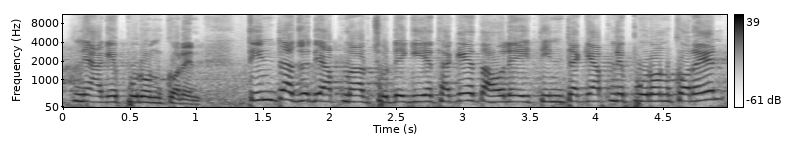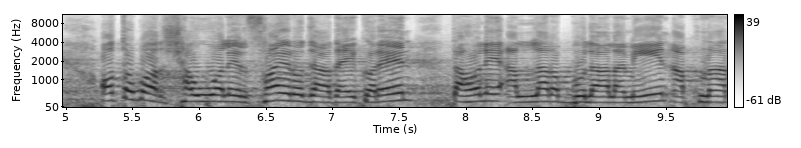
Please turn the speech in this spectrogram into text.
আপনি আগে পূরণ করেন। তিনটা যদি আপনার ছুটে গিয়ে থাকে, তাহলে এই তিনটাকে আপনি পূরণ করেন। অতপর শাওয়ালের ছয় রোজা আদায় করেন তাহলে আল্লাহ রব্বুল আলমিন আপনার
